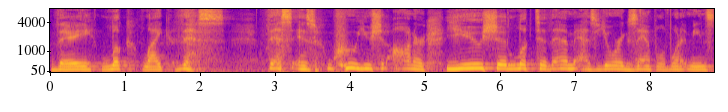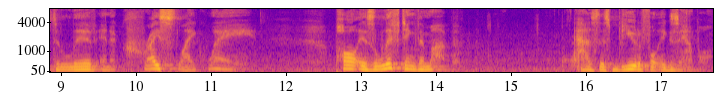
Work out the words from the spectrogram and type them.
they look like this. This is who you should honor. You should look to them as your example of what it means to live in a Christ like way. Paul is lifting them up as this beautiful example.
